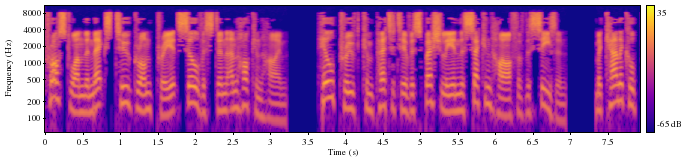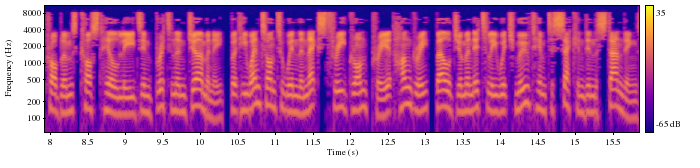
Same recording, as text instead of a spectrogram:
Prost won the next two Grand Prix at Silverstone and Hockenheim. Hill proved competitive especially in the second half of the season. Mechanical problems cost Hill leads in Britain and Germany, but he went on to win the next three Grand Prix at Hungary, Belgium and Italy which moved him to second in the standings,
